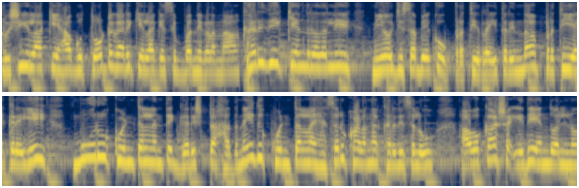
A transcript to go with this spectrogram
ಕೃಷಿ ಇಲಾಖೆ ಹಾಗೂ ತೋಟಗಾರಿಕೆ ಇಲಾಖೆ ಸಿಬ್ಬಂದಿಗಳನ್ನು ಖರೀದಿ ಕೇಂದ್ರದಲ್ಲಿ ನಿಯೋಜಿಸಬೇಕು. ಪ್ರತಿ ರೈತರಿಂದ ಪ್ರತಿ ಎಕರೆಗೆ ಮೂರು ಕ್ವಿಂಟಲ್ನಂತೆ ಗರಿಷ್ಠ ಹದಿನೈದು ಕ್ವಿಂಟಲ್ನ ಹೆಸರು ಕಾಳನ್ನು ಖರೀದಿಸಲು ಅವಕಾಶ ಇದೆ ಎಂದು ಅಲ್ಲಿನ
